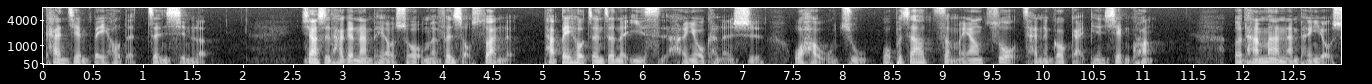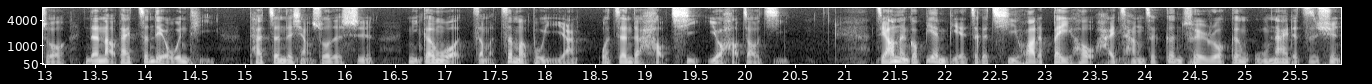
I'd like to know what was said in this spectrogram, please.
看见背后的真心了，像是她跟男朋友说：“我们分手算了。”她背后真正的意思很有可能是：“我好无助，我不知道怎么样做才能够改变现况。”而她骂男朋友说：“你的脑袋真的有问题。”她真的想说的是：“你跟我怎么这么不一样？我真的好气又好着急。”只要能够辨别这个气话的背后还藏着更脆弱、更无奈的资讯。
